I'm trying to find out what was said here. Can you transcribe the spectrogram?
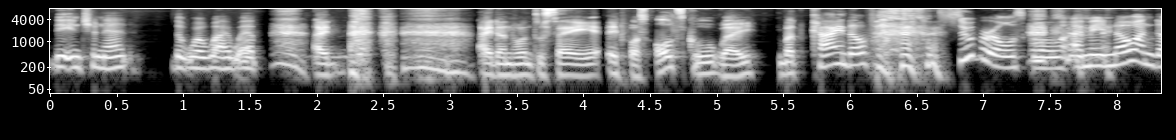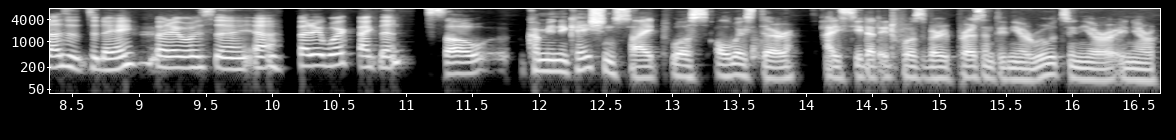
the internet, the World Wide Web. I, I don't want to say it was old school way, but kind of. Super old school. I mean, no one does it today, but it was, uh, yeah, but it worked back then. So communication side was always there. I see that it was very present in your roots, in your in your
